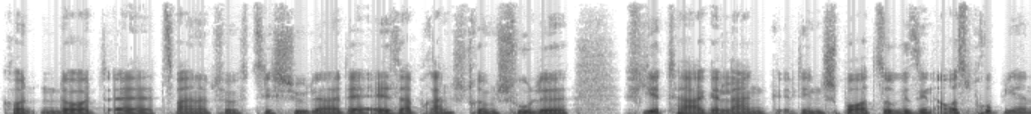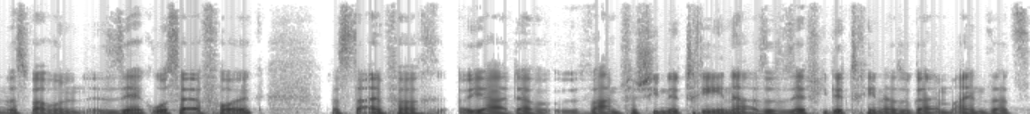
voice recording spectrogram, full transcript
konnten dort äh, 250 Schüler der Elsa Brandström Schule vier Tage lang den Sport so gesehen ausprobieren. Das war wohl ein sehr großer Erfolg dass da einfach, ja, da waren verschiedene Trainer, also sehr viele Trainer sogar im Einsatz.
